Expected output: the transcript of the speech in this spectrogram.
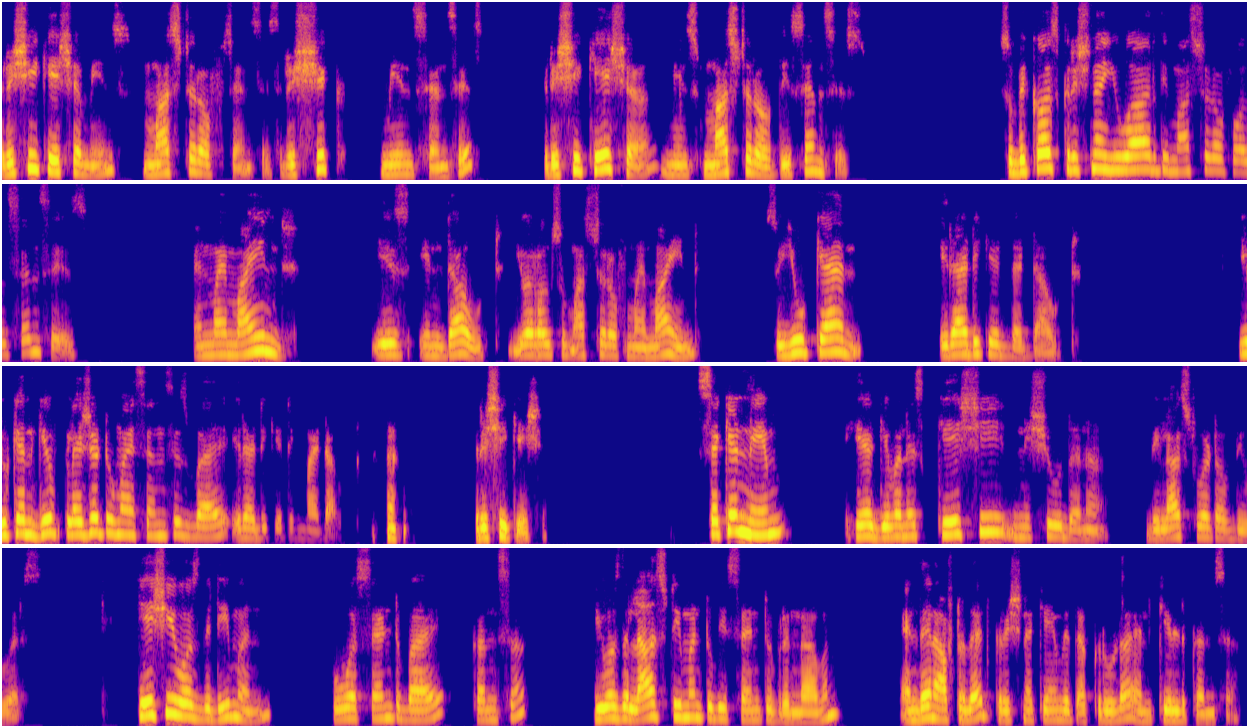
Rishikesha means master of senses. Rishik means senses. Rishikesha means master of the senses. So, because Krishna, you are the master of all senses, and my mind is in doubt, you are also master of my mind. So, you can eradicate that doubt. You can give pleasure to my senses by eradicating my doubt. Rishikesha. Second name here given is Keshi Nishudana, the last word of the verse. Keshi was the demon who was sent by Kansa. He was the last demon to be sent to Vrindavan. And then after that, Krishna came with Akrura and killed Kansa.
